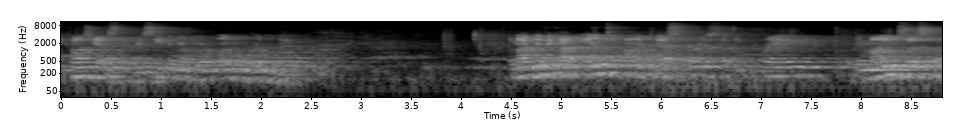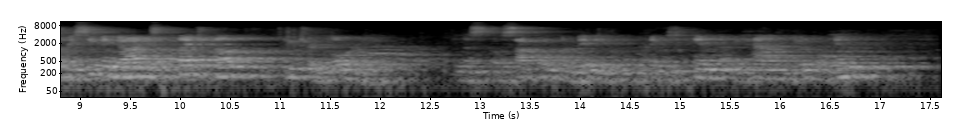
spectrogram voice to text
Because, yes, they're receiving our Lord unworthily. The Magnificat antiphon Vespers that we pray reminds us of receiving God as a pledge of future glory. In the Sacrum Convivium, the famous hymn that we have, beautiful hymn, it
